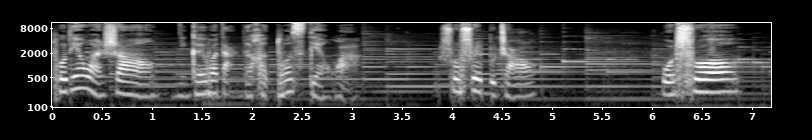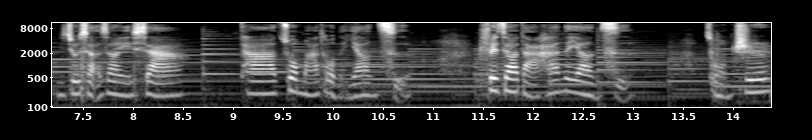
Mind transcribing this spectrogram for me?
头天晚上，你给我打的很多次电话，说睡不着。我说。你就想象一下，他坐马桶的样子，睡觉打鼾的样子，总之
